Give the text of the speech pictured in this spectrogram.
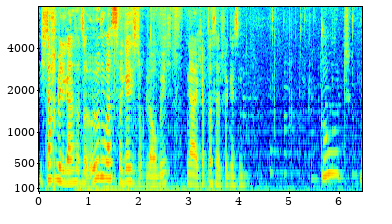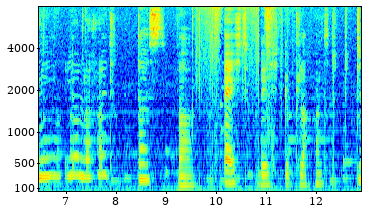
Ich dachte mir die ganze Zeit so, irgendwas vergesse ich doch, glaube ich. Ja, ich habe das halt vergessen. Tut mir ihr leid. Das war echt nicht geplant. So,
